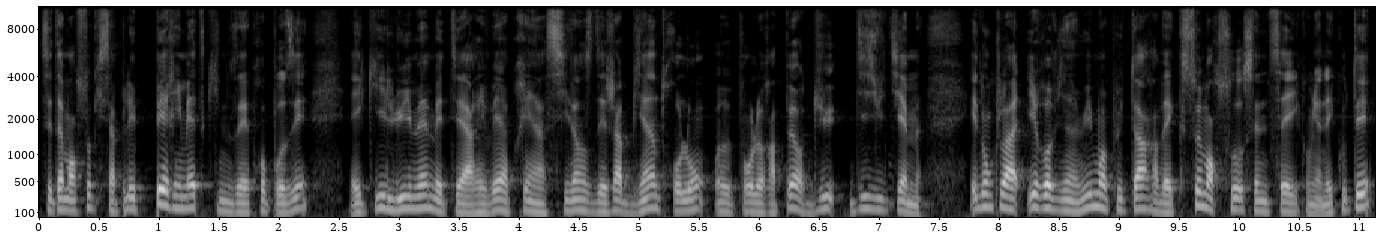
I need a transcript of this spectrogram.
C'est un morceau qui s'appelait Périmètre qu'il nous avait proposé et qui lui-même était arrivé après un silence déjà bien trop long pour le rappeur du 18e. Et donc là, il revient 8 mois plus tard avec ce morceau Sensei qu'on vient d'écouter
